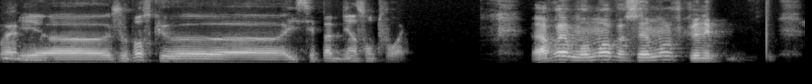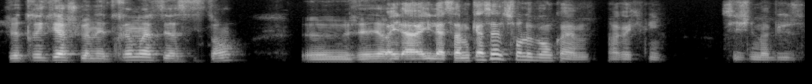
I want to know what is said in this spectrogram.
Ouais. Et euh, je pense que euh, il sait pas bien s'entourer. Après, moi, moi, personnellement, je connais. Je vais être très clair, je connais très mal ses assistants. Euh, dire- Bah, il, a, il a Sam Cassell sur le banc quand même, avec lui, si je ne m'abuse.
